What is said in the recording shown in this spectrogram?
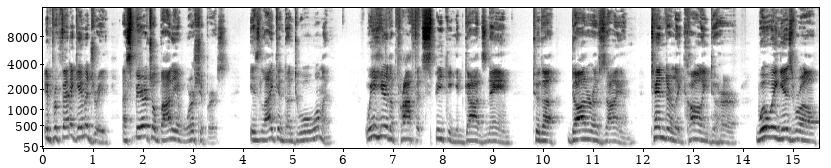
In prophetic imagery, a spiritual body of worshippers is likened unto a woman we hear the prophets speaking in God's name to the daughter of Zion, tenderly calling to her, wooing Israel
